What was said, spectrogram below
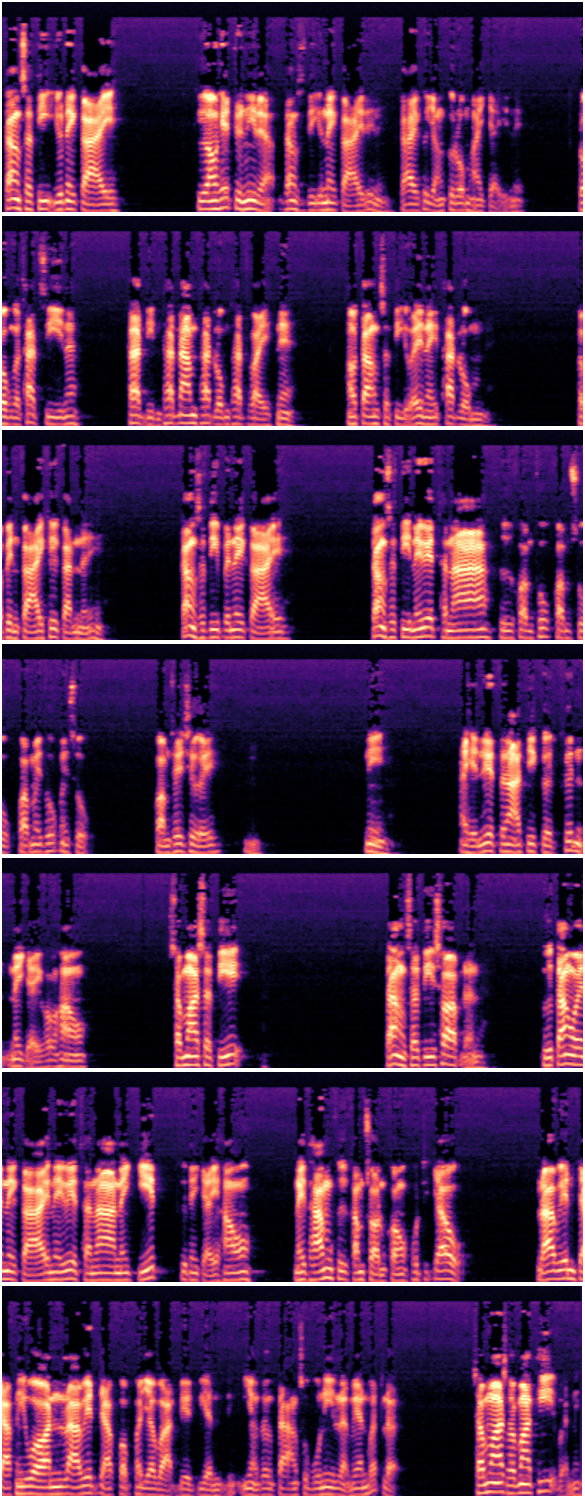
ตั้งสติอยู่ในกาย คือเอาเฮ็ดอยู่นี่แหละตั้งสติอยู่ในกายด้วยนี่กายคืออย่างคือลมหายใจนี่ลมกับธาตุสีนะธาตุดินธาตุน้ำธาตุลมธาตุไฟเนี่ย เอาตั้งสติไว้ในธาตุลม ก็เป็นกายคือกันนี่ตั้งสติไปในกาย ตั้งสติในเวทนาคือความทุกข์ความสุข ความไม่ทุกข์ไม่สุข ความเฉยเฉยนี่ ให้เห็นเวทนาที่เกิดขึ้นในใจของเรา สมาสติ ตั้งสติชอบนั่นคือตั้งไว้ในกายในเวทนาในจิตคือในใจเฮาในธรรมคือคำสอนของพระพุทธเจ้าลาเว้นจากนิวรณ์ลาเว้นจากความพยาบาทเบียดเบียนอย่างต่าง ๆ สุบุนีแหละแมนวัดละสมาสมาธิแบบนี้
